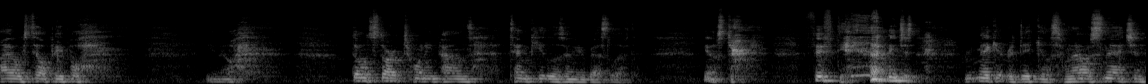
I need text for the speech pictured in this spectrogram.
I always tell people, you know, don't start 20 pounds, 10 kilos on your best lift. You know, start 50. I mean, just make it ridiculous. When I was snatching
